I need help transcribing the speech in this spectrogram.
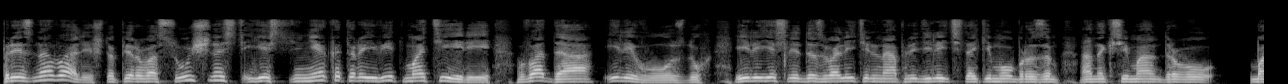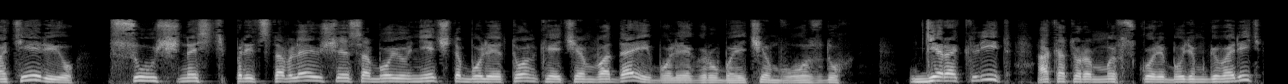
признавали, что первосущность есть некоторый вид материи, вода или воздух, или, если дозволительно определить таким образом Анаксимандрову материю – сущность, представляющая собою нечто более тонкое, чем вода, и более грубое, чем воздух. Гераклит, о котором мы вскоре будем говорить,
